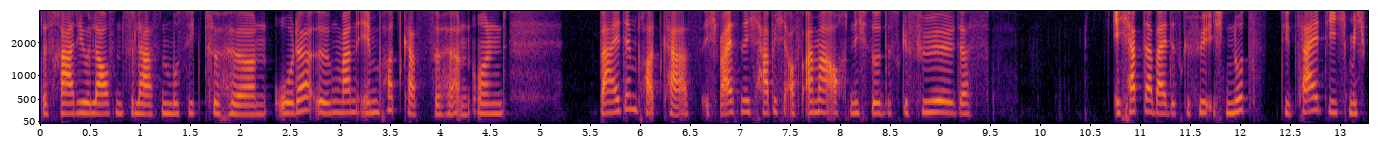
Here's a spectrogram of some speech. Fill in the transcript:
das Radio laufen zu lassen, Musik zu hören oder irgendwann eben Podcasts zu hören. Und bei den Podcasts, ich weiß nicht, habe ich auf einmal auch nicht so das Gefühl, dass ich habe dabei das Gefühl, ich nutze die Zeit, die ich mich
